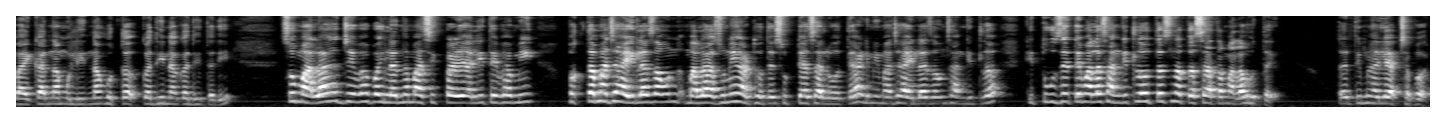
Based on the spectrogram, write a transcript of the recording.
बायकांना मुलींना होतं कधी ना कधीतरी. सो मला जेव्हा पहिल्यांदा मासिक पाळी आली तेव्हा मी फक्त माझ्या आईला जाऊन मला अजूनही आठवते सुट्ट्या चालू होत्या आणि मी माझ्या आईला जाऊन सांगितलं की तू जे ते मला सांगितलं होतंस ना तसं आता मला होतंय. तर ती म्हणाली अच्छा बरं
